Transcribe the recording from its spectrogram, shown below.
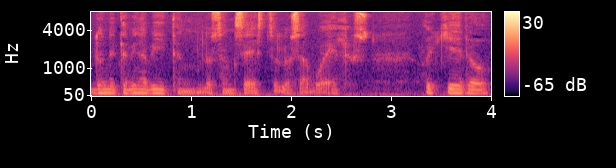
donde también habitan los ancestros, los abuelos. Hoy quiero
